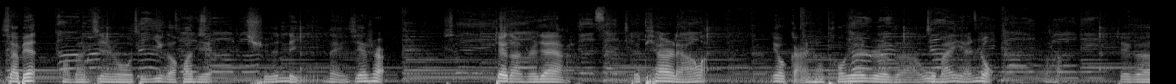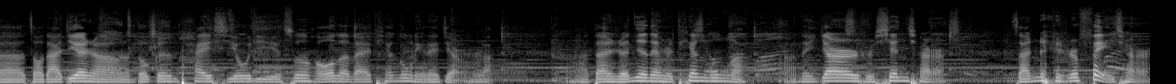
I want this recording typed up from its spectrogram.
下边我们进入第一个环节，群里那些事儿。这段时间呀，这天儿凉了，又赶上头些日子雾霾严重。啊这个走大街上都跟拍《西游记》孙猴子在天宫里那景儿似的，啊！但人家那是天宫啊，啊，那烟儿是仙气儿，咱这是废气儿，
